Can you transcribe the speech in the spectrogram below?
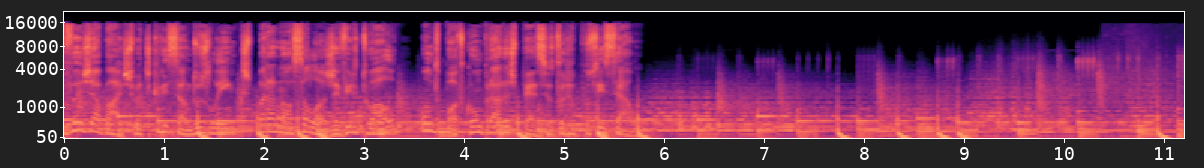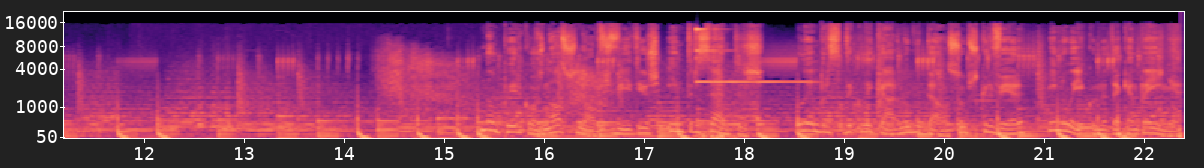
Veja abaixo a descrição dos links para a nossa loja virtual, onde pode comprar as peças de reposição. Não perca os nossos novos vídeos interessantes. Lembre-se de clicar no botão subscrever e no ícone da campainha.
